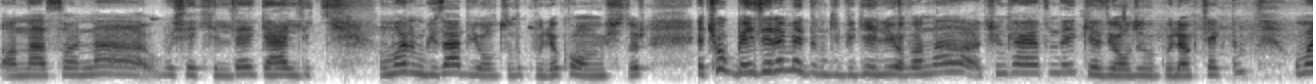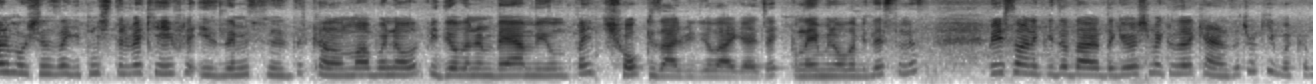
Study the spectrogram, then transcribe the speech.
Ondan sonra bu şekilde geldik. Umarım güzel bir yolculuk vlog olmuştur. Ya çok beceremedim gibi geliyor bana. Çünkü hayatımda ilk kez yolculuk vlog çektim. Umarım hoşunuza gitmiştir ve keyifle izlemişsinizdir. Kanalıma abone olup videolarımı beğenmeyi unutmayın. Çok güzel videolar gelecek. Buna emin olabilirsiniz. Bir sonraki videolarda görüşmek üzere. Kendinize çok iyi bakın.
